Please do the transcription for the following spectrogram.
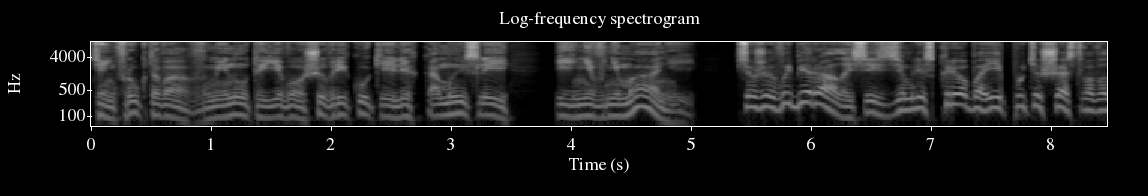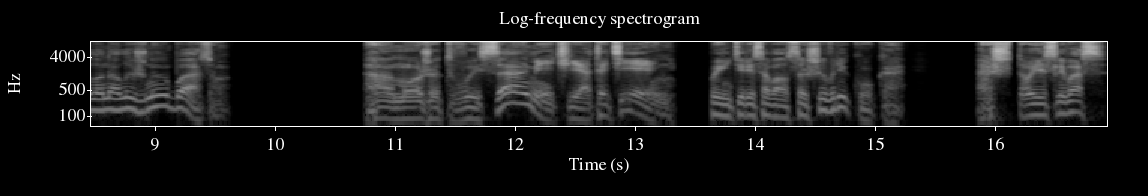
тень Фруктова в минуты его шеврикуки легкомыслий и невниманий все же выбиралась из землескреба и путешествовала на лыжную базу. «А может, вы сами чья-то тень?» поинтересовался Шеврикука. «А что, если вас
